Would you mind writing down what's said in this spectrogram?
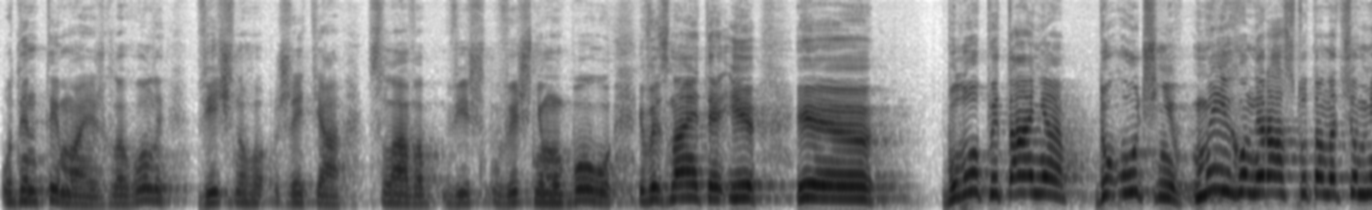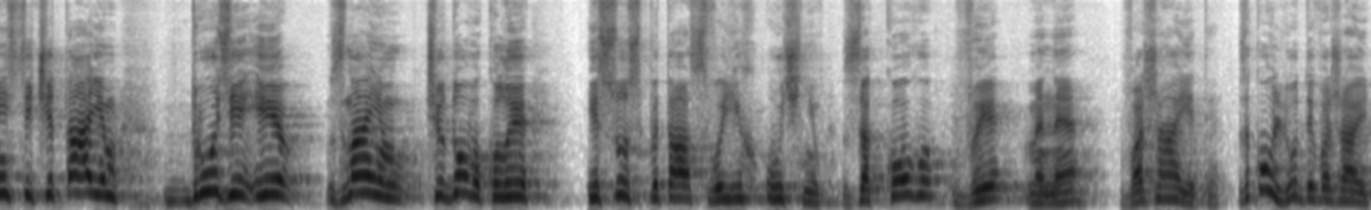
Один ти маєш глаголи вічного життя. Слава вишньому Богу. І ви знаєте, і, і було питання до учнів. Ми його не раз тут на цьому місці читаємо, друзі, і знаємо чудово, коли Ісус питав своїх учнів, за кого ви мене вважаєте? За кого люди вважають?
